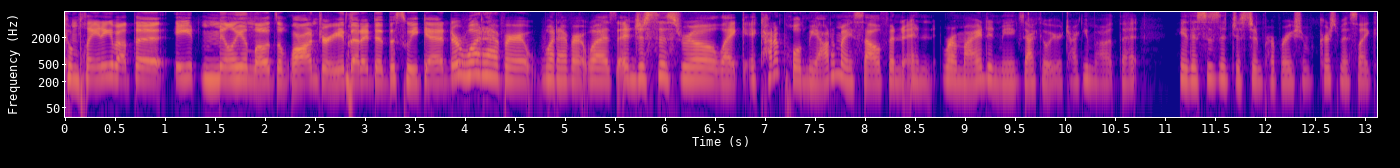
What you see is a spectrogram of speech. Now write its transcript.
complaining about the 8 million loads of laundry that I did this weekend or whatever whatever it was. And just this real like it kind of pulled me out of myself and and reminded me exactly what you're talking about that hey this isn't just in preparation for Christmas. Like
